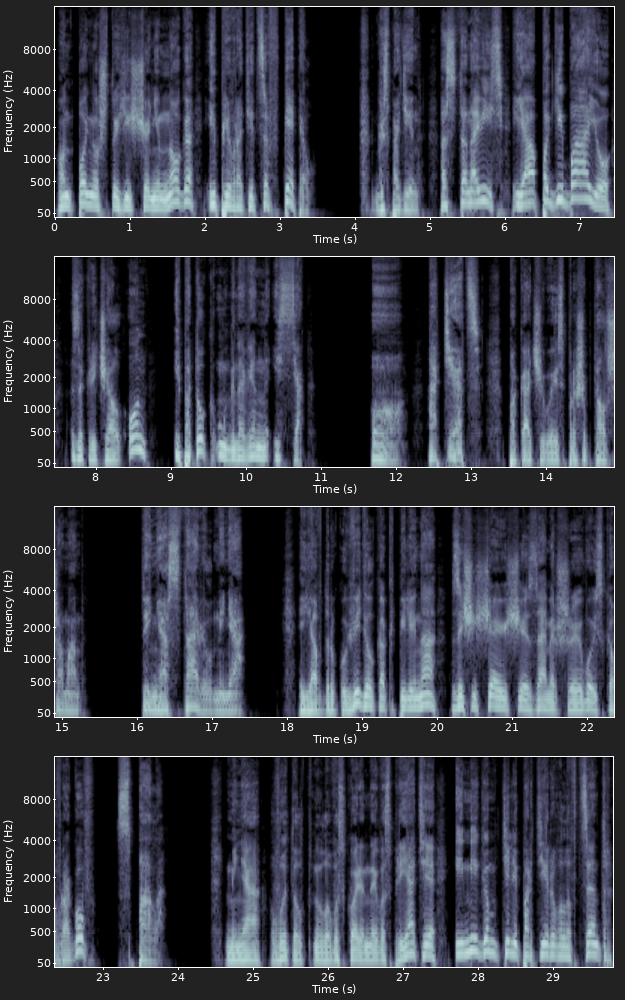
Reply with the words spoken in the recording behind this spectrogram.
Он понял, что еще немного и превратится в пепел. «Господин, «Остановись! Я погибаю!» — закричал он, и поток мгновенно иссяк. «О, отец!» — покачиваясь, прошептал шаман. «Ты не оставил меня!» Я вдруг увидел, как пелена, защищающая замершее войско врагов, спала. Меня вытолкнуло в ускоренное восприятие и мигом телепортировало в центр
